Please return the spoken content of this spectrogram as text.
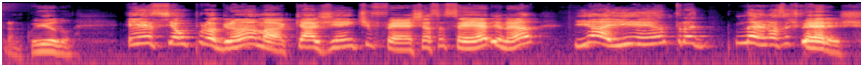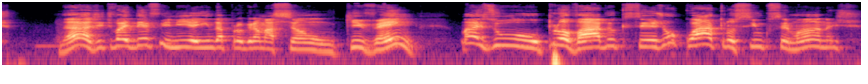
Tranquilo. Esse é o programa que a gente fecha essa série, né? E aí entra nas nossas férias. Né? A gente vai definir ainda a programação que vem, mas o provável que sejam quatro ou cinco semanas,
